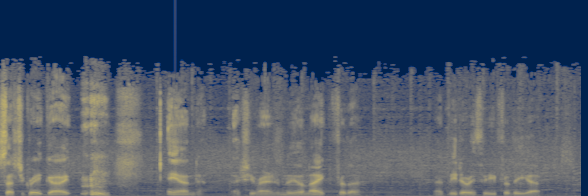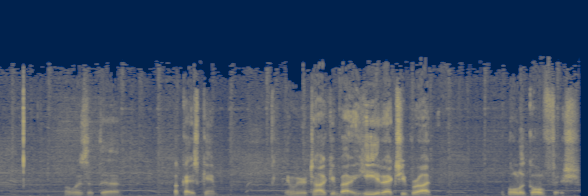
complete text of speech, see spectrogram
such a great guy, and actually ran into him the other night for the at BW3 for the uh, what was it the Buckeyes game, and we were talking about he had actually brought a bowl of goldfish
